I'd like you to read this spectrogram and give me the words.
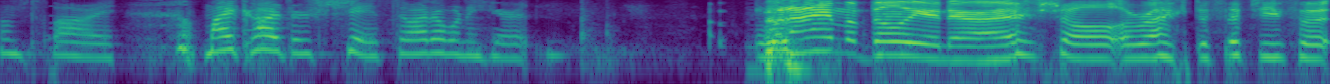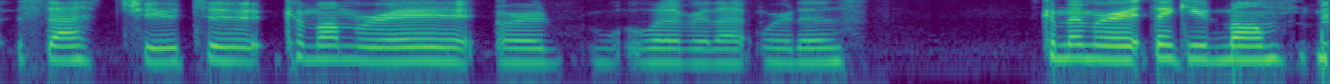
I'm sorry. My cards are shit, so I don't want to hear it. When I am a billionaire, I shall erect a 50 foot statue to commemorate, or whatever that word is. Commemorate. Thank you, Mom.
